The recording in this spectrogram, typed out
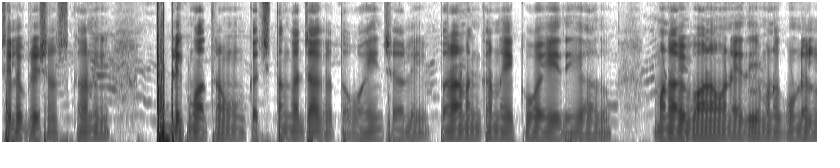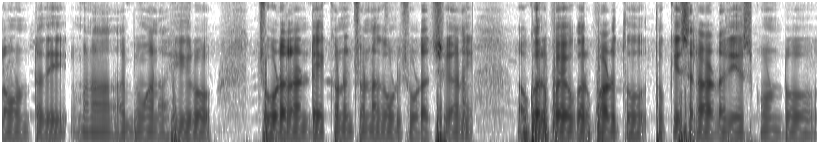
సెలబ్రేషన్స్ కానీ పబ్లిక్ మాత్రం ఖచ్చితంగా జాగ్రత్త వహించాలి. ప్రాణం కన్నా ఎక్కువ ఏది కాదు. మన అభిమానం అనేది మన గుండెల్లో ఉంటుంది మన అభిమాన హీరో చూడాలంటే ఎక్కడి నుంచి ఉన్నా కూడా చూడొచ్చు. కానీ ఒకరిపై ఒకరు పడుతూ తొక్కిసలాట చేసుకుంటూ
